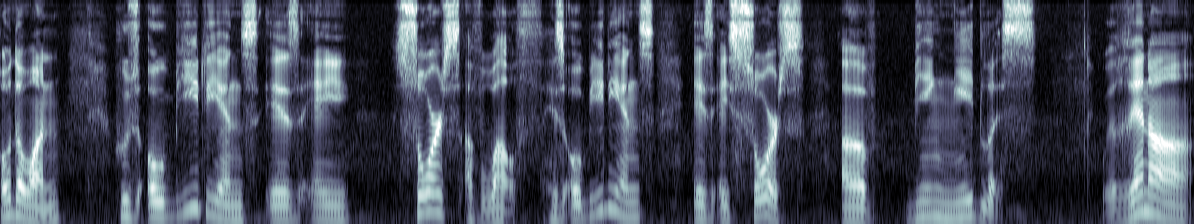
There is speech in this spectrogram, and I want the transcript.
O the one whose obedience is a source of wealth. His obedience is a source of being needless. Ghina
